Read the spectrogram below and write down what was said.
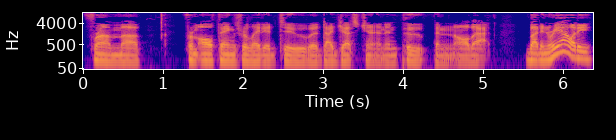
from uh, from all things related to uh, digestion and poop and all that. But in reality,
